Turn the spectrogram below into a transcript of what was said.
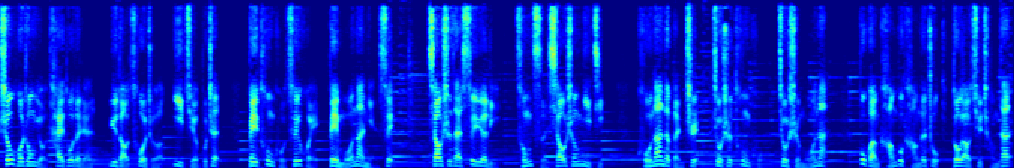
生活中有太多的人遇到挫折一蹶不振，被痛苦摧毁，被磨难碾碎，消失在岁月里，从此销声匿迹。苦难的本质就是痛苦，就是磨难，不管扛不扛得住，都要去承担。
